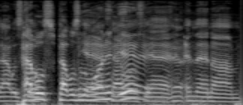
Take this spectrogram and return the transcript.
that was dope. Pebbles, Pebbles in the morning. Pebbles, yeah. yeah. yeah. And then um,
